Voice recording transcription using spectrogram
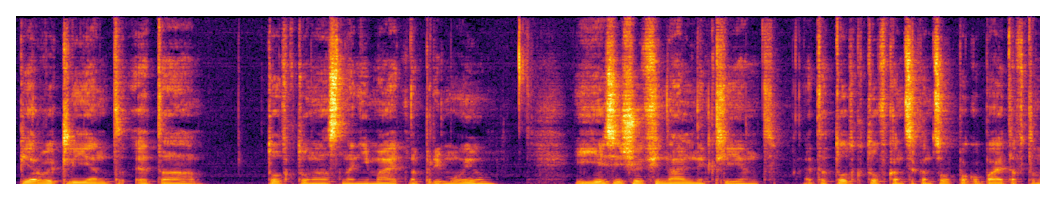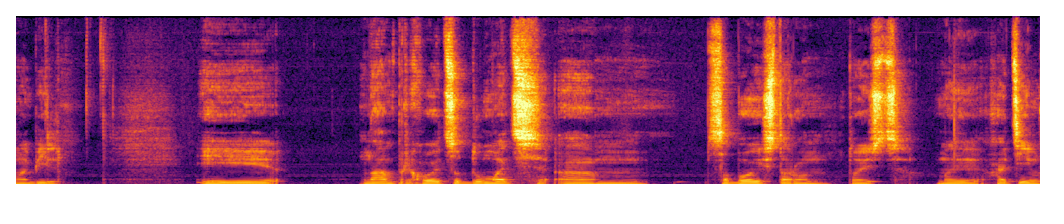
первый клиент это тот, кто нас нанимает напрямую, и есть еще финальный клиент. Это тот, кто в конце концов покупает автомобиль. И нам приходится думать эм, с обоих сторон. То есть мы хотим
